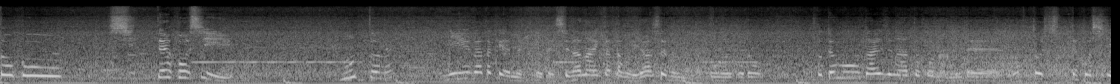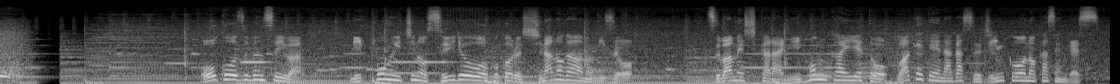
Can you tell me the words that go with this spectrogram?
とこう知ってほしいもっとね新潟県の人で知らない方もいらっしゃるんだと思うけどとても大事なとこなんでもっと知ってほしい。大河津分水は日本一の水量を誇る信濃川の水を燕市から日本海へと分けて流す人工の河川です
